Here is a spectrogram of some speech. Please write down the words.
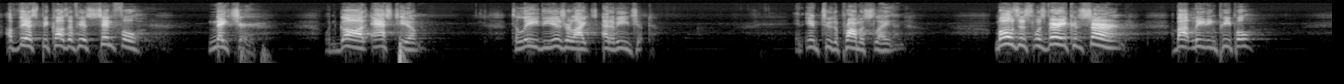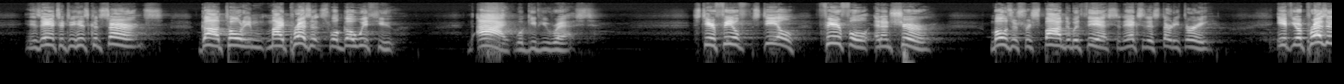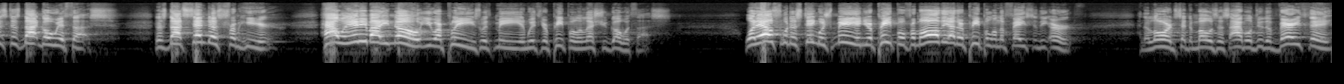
of this because of his sinful nature when God asked him to lead the Israelites out of Egypt into the promised land. Moses was very concerned about leading people. In his answer to his concerns, God told him, My presence will go with you. I will give you rest. Still, still fearful and unsure, Moses responded with this in Exodus 33 If your presence does not go with us, does not send us from here, how will anybody know you are pleased with me and with your people unless you go with us? What else will distinguish me and your people from all the other people on the face of the earth? And the Lord said to Moses, I will do the very thing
